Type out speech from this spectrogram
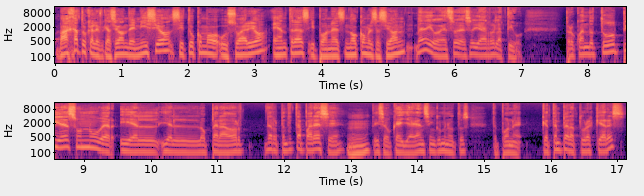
Baja tu calificación de inicio si tú como usuario entras y pones no conversación. Me digo, eso, eso ya es relativo. Pero cuando tú pides un Uber y el, y el operador de repente te aparece, mm. te dice, ok, llega en cinco minutos, te pone, ¿qué temperatura quieres?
